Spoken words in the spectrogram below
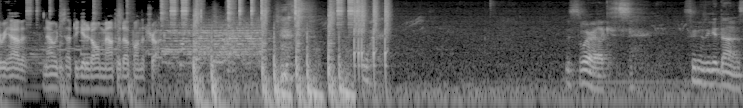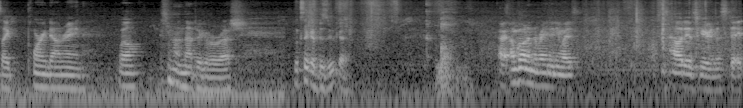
there we have it. Now we just have to get it all mounted up on the truck. I swear, like, as soon as we get done, it's like pouring down rain. Well, it's not in that big of a rush. Looks like a bazooka. Alright, I'm going in the rain anyways. This is how it is here in this state.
